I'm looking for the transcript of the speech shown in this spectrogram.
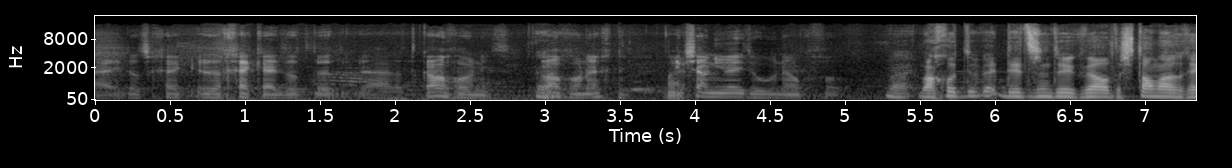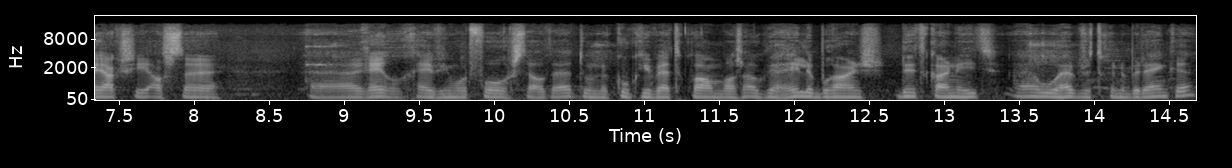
Nee, dat is gek, eh, gekheid. Dat, dat- ja, dat kan gewoon niet. Dat Ja. kan gewoon echt niet. Nee. Ik zou niet weten hoe in elk geval. Nee, maar goed, dit is natuurlijk wel de standaardreactie als de eh, regelgeving wordt voorgesteld. Hè. Toen de cookiewet kwam, was ook de hele branche, dit kan niet. Hè, hoe hebben ze het kunnen bedenken?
